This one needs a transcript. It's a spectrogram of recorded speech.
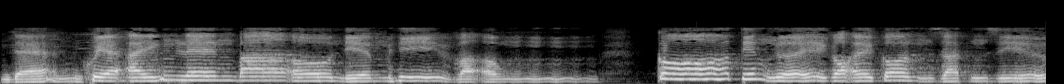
đèn khuya ánh lên bao niềm hy vọng. Có tiếng người gọi con giặt diều.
